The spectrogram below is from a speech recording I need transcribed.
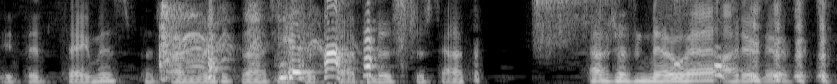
it said famous, but I'm really glad you said fabulous just out out of nowhere. I don't know if it was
